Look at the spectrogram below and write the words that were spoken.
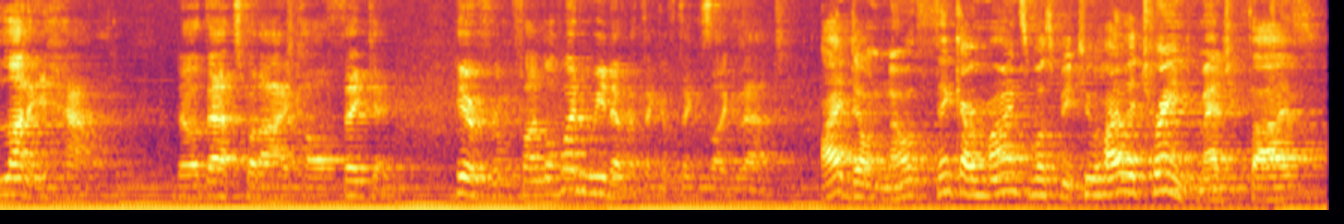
Bloody hell. No, that's what I call thinking. Here, Vroomfondel, why do we never think of things like that? I don't know. Think our minds must be too highly trained, Majikthise.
